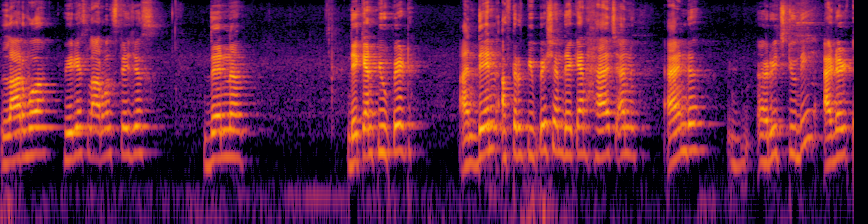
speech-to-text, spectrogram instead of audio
larva various larval stages then uh, they can pupate and then after pupation they can hatch and and uh, reach to the adult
